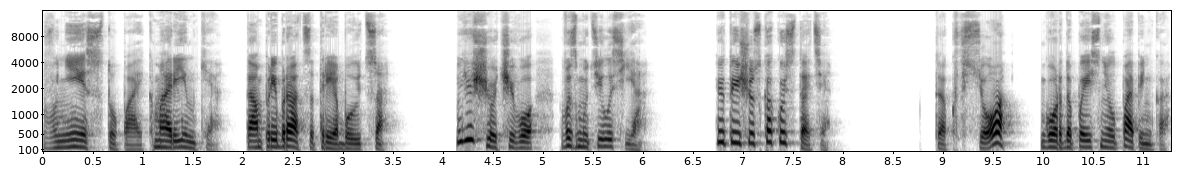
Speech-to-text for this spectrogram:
Вниз ступай, к Маринке. Там прибраться требуется. Еще чего, возмутилась я. Это еще с какой стати? Так все, гордо пояснил папенька.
